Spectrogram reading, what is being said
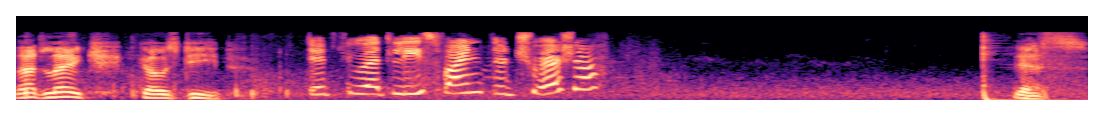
That lake goes deep. Did you at least find the treasure? Yes.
